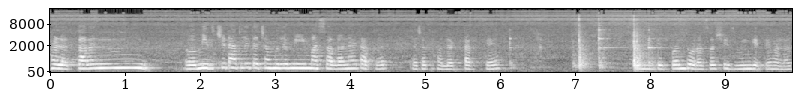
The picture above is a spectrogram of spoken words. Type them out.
हळद कारण मिरची टाकली त्याच्यामुळे मी मसाला नाही टाकत त्याच्यात हळद टाकते. आणि ते पण थोडंसं शिजवून घेते हळद.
